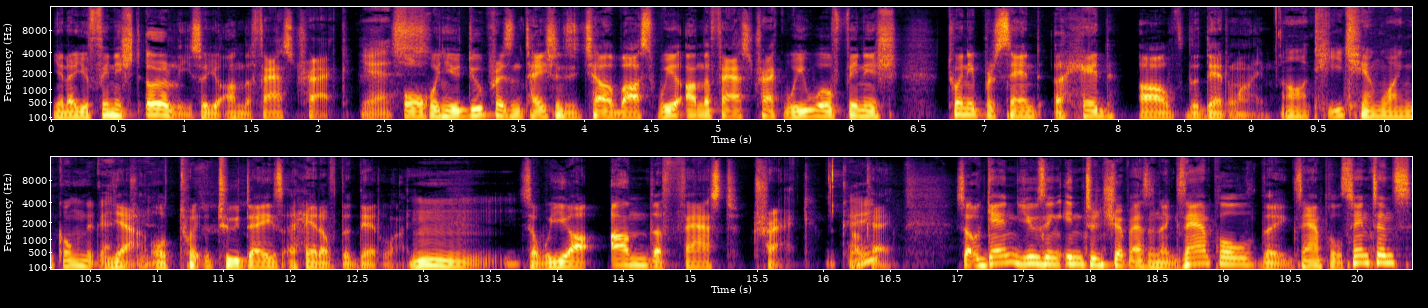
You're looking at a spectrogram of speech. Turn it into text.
You know, you finished early, so you're on the fast track. Yes. Or when you do presentations, you tell boss, we're on the fast track. We will finish 20% ahead of the deadline. 哦，提前完工的感觉。 Yeah, or tw- two days ahead of the deadline. So we are on the fast track. Okay. So again, using internship as an example, the example sentence,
